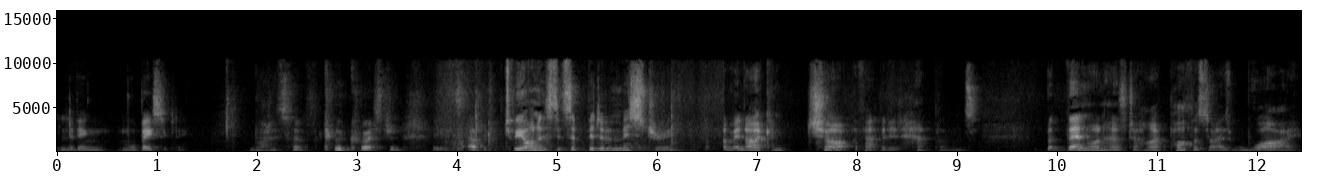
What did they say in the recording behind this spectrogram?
living more basically? Well, it's a good question. Uh, to be honest, it's a bit of a mystery. I mean, I can chart the fact that it happens, but then one has to hypothesize why.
